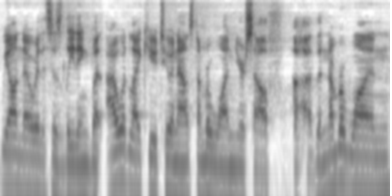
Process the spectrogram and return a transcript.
we all know where this is leading, but I would like you to announce number one yourself. Uh, the number one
